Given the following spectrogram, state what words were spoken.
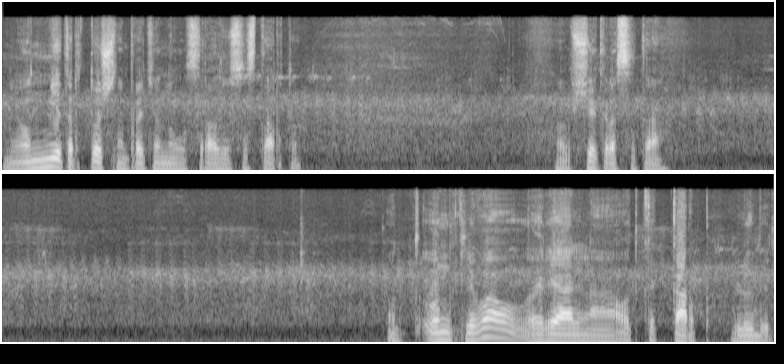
он метр точно протянул сразу со старту. Вообще красота. Вот он клевал реально, вот как карп любит.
